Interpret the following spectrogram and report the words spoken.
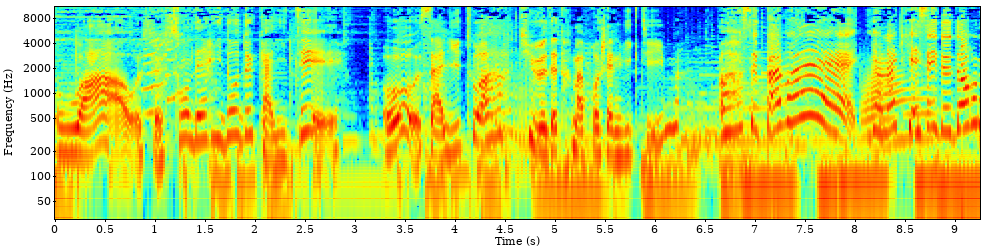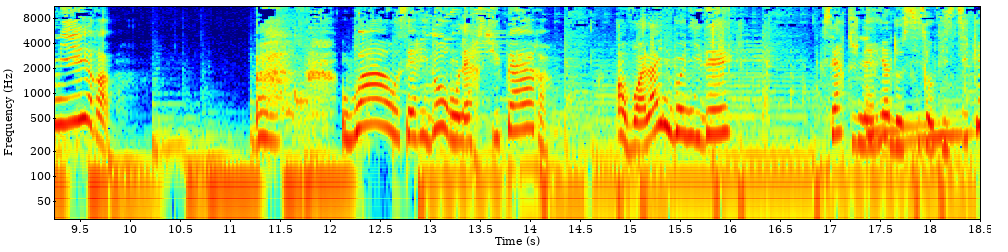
Waouh, ce sont des rideaux de qualité. Oh, salut toi, tu veux être ma prochaine victime? Oh, c'est pas vrai Il y en a qui essayent de dormir Ah, Waouh, ces rideaux ont l'air super En voilà une bonne idée Certes, je n'ai rien d'aussi sophistiqué.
